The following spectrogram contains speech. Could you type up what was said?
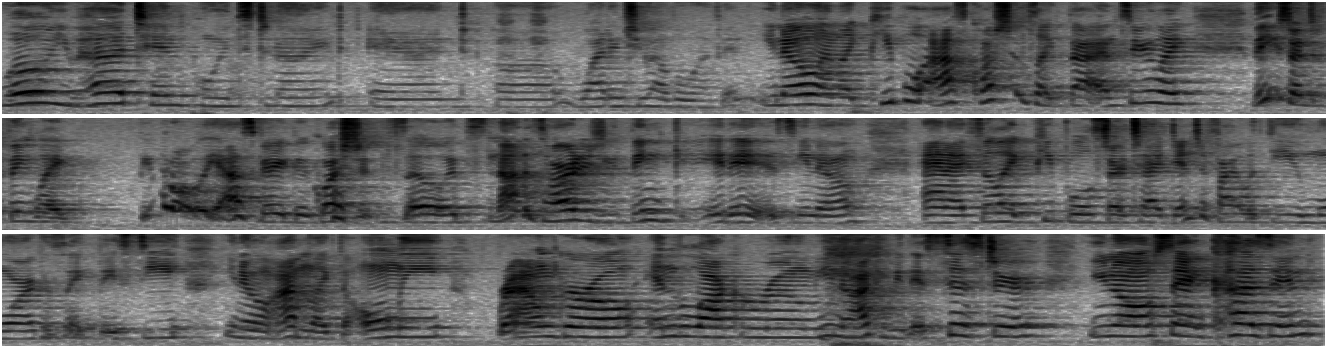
well, you had 10 points tonight and uh, why didn't you have 11? You know, and like people ask questions like that. And so you're like, then you start to think like, people don't really ask very good questions. So it's not as hard as you think it is, you know? And I feel like people start to identify with you more because like they see, you know, I'm like the only brown girl in the locker room. You know, I could be their sister, you know what I'm saying, cousin.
